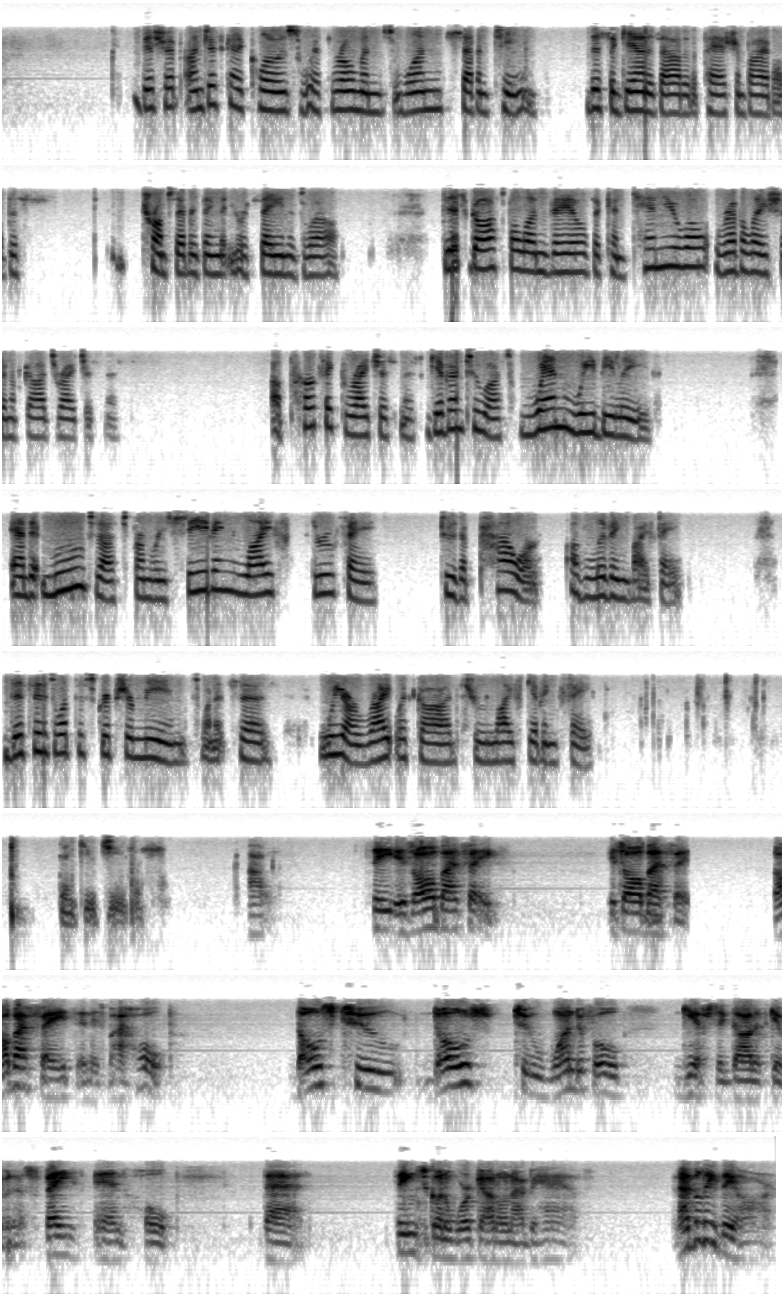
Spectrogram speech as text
Bishop, I'm just going to close with Romans 1:17. This again is out of the Passion Bible. This trumps everything that you're saying as well. This gospel unveils a continual revelation of God's righteousness, a perfect righteousness given to us when we believe. And it moves us from receiving life through faith to the power of living by faith. This is what the scripture means when it says, We are right with God through life giving faith. Thank you, Jesus. Wow. See, it's all by faith. It's all by faith. It's all by faith and it's by hope. Those two those two wonderful gifts that God has given us, faith and hope, that things are going to work out on our behalf. And I believe they are.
